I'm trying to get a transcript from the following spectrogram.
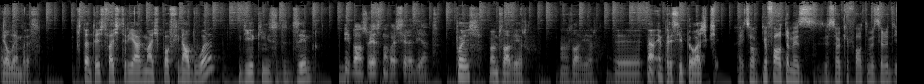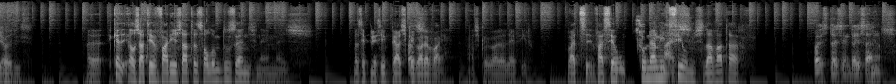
Ele lembra-se. Portanto, este vai estrear mais para o final do ano, dia 15 de dezembro. E vamos ver se não vai ser adiado. Pois, vamos lá ver. Vamos lá ver. Eh, não, em princípio, eu acho que. É só o que falta mesmo. É só o que falta mesmo ser adiado Pois. isso. eh, quer dizer, ele já teve várias datas ao longo dos anos, né? mas. Mas em princípio, acho que Pois. agora vai. Acho que agora deve ir. Vai ser, vai ser um tsunami de filmes da Avatar. Pois, dois em dois anos.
